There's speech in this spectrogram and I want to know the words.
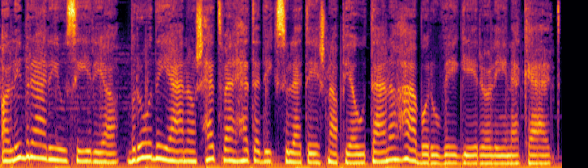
A Librarius írja, Bródi János 77. születésnapja után a háború végéről énekelt.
